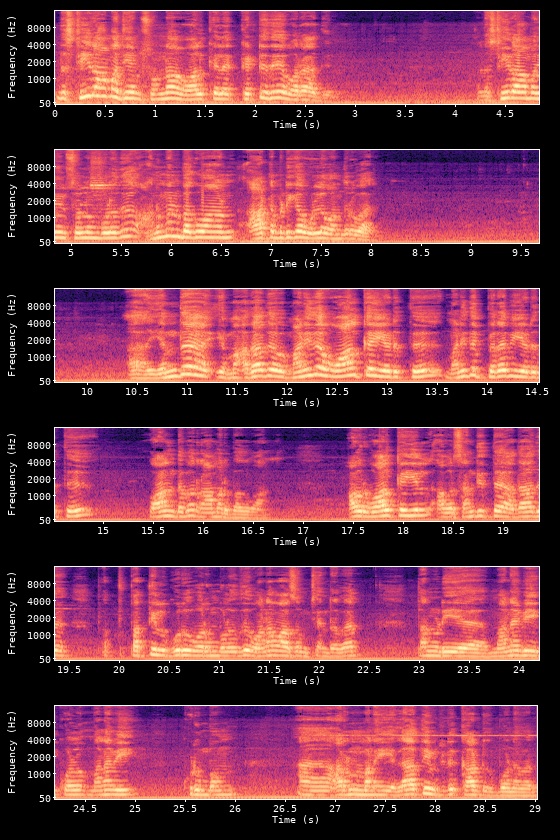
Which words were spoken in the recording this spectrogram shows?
இந்த ஸ்ரீராம ஜெயம் சொன்னால் வாழ்க்கையில் கெட்டதே வராது. அந்த ஸ்ரீராம ஜெயம் சொல்லும் பொழுது அனுமன் பகவான் ஆட்டோமேட்டிக்காக உள்ளே வந்துடுவார் எந்த அதாவது மனித வாழ்க்கை எடுத்து மனித பிறவி எடுத்து வாழ்ந்தவர் ராமர் பகவான். அவர் வாழ்க்கையில் அவர் சந்தித்த அதாவது பத்- பத்தில் குரு வரும் பொழுது வனவாசம் சென்றவர். தன்னுடைய மனைவி குல மனைவி குடும்பம் அரண்மனை எல்லாத்தையும் விட்டுட்டு காட்டுக்கு போனவர்.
